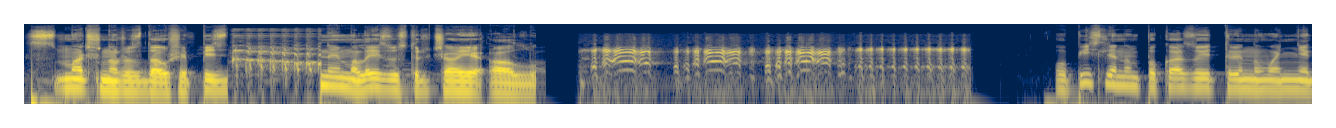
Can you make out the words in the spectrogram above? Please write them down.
Смачно роздавши піздне, малий зустрічає Аллу. Опісля нам показують тренування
